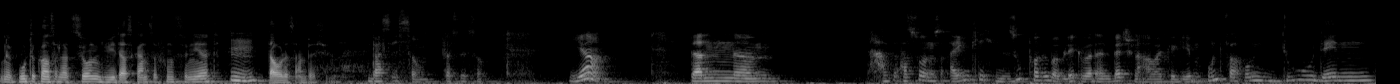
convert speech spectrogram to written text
eine gute Konstellation, wie das Ganze funktioniert, mhm. dauert es ein bisschen. Das ist so, das ist so. Ja, dann ähm, hast du uns eigentlich einen super Überblick über deine Bachelorarbeit gegeben und warum du den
